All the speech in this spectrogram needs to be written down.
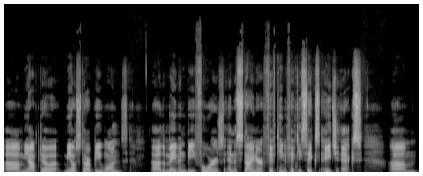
uh, Meopta uh, MeoStar B1s, uh, the Maven B4s, and the Steiner 15 to 56 HX. Um,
